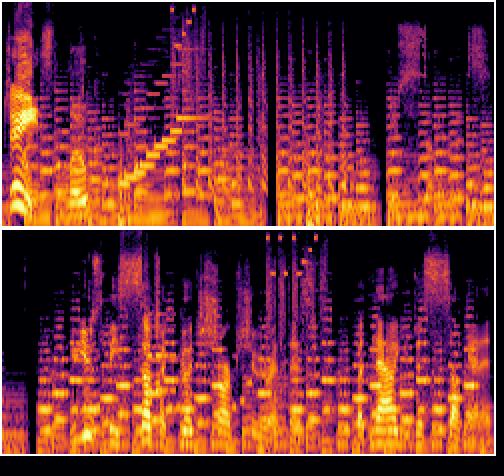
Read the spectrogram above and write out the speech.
Jeez, Luc! You suck at this. You used to be such a good sharpshooter at this, but now you just suck at it.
